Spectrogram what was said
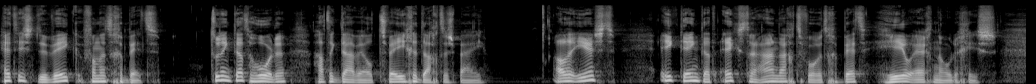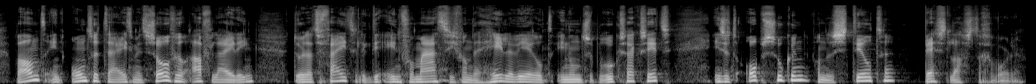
Het is de week van het gebed. Toen ik dat hoorde, had ik daar wel twee gedachten bij. Allereerst, ik denk dat extra aandacht voor het gebed heel erg nodig is. Want in onze tijd met zoveel afleiding, doordat feitelijk de informatie van de hele wereld in onze broekzak zit, is het opzoeken van de stilte best lastig geworden.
